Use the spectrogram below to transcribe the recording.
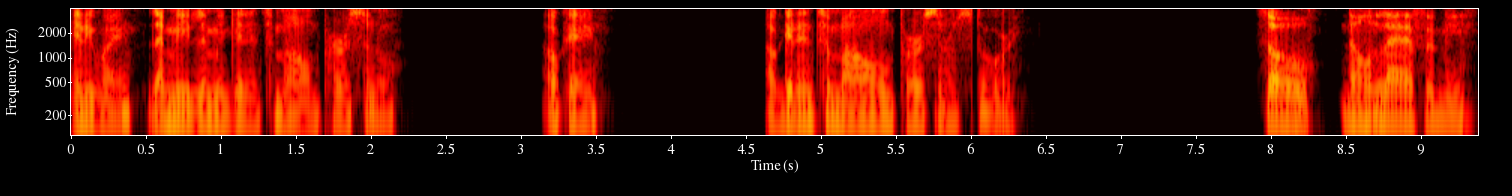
anyway, let me let me get into my own personal. Okay, I'll get into my own personal story. So don't laugh at me.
